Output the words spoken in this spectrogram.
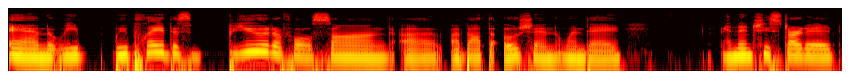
And we we played this beautiful song uh, about the ocean one day, and then she started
